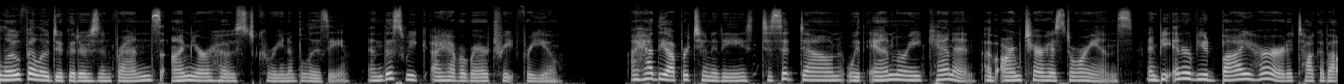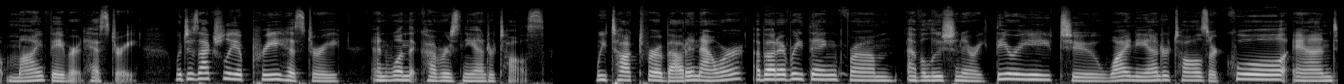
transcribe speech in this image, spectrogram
Hello, fellow do gooders and friends. I'm your host, Corinna Bellizzi, and this week I have a rare treat for you. I had the opportunity to sit down with Anne Marie Cannon of Armchair Historians and be interviewed by her to talk about my favorite history, which is actually a prehistory and one that covers Neanderthals. We talked for about an hour about everything from evolutionary theory to why Neanderthals are cool and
